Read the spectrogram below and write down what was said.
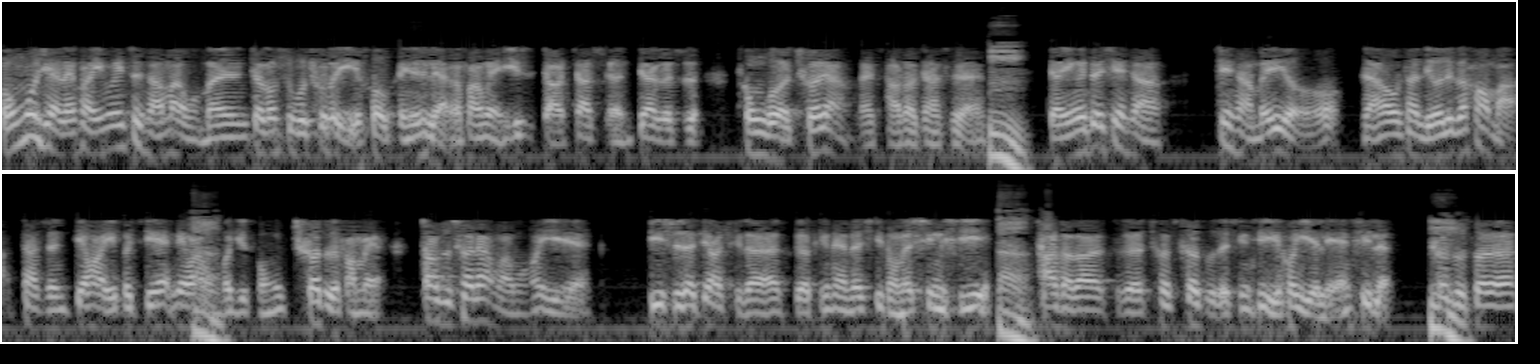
从目前来看，因为正常嘛，我们交通事故出了以后，肯定是两个方面，一是找驾驶人，第二个是通过车辆来查找驾驶人。嗯，对，因为在现场现场没有，然后他留了个号码，驾驶人电话也不接。另外，我们就从车子方面，肇事车辆嘛，我们也及时的调取了这个平台的系统的信息，嗯，查找到这个车车主的信息以后，也联系了车主说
